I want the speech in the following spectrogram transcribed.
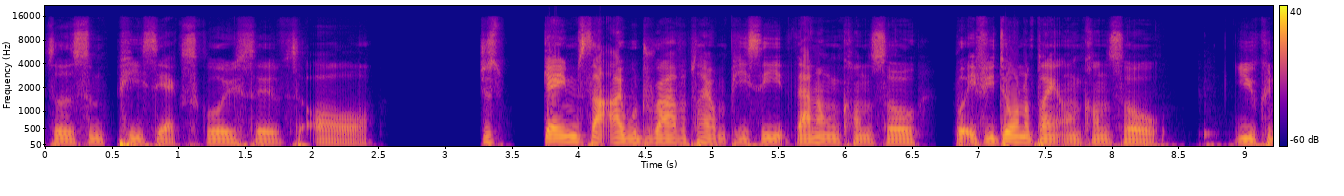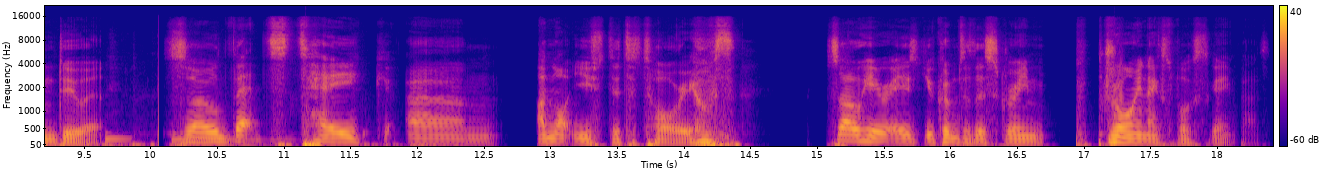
So there's some PC exclusives or just games that I would rather play on PC than on console. But if you don't want to play it on console, you can do it. So let's take. Um, I'm not used to tutorials. So here it is. You come to the screen, join Xbox Game Pass.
